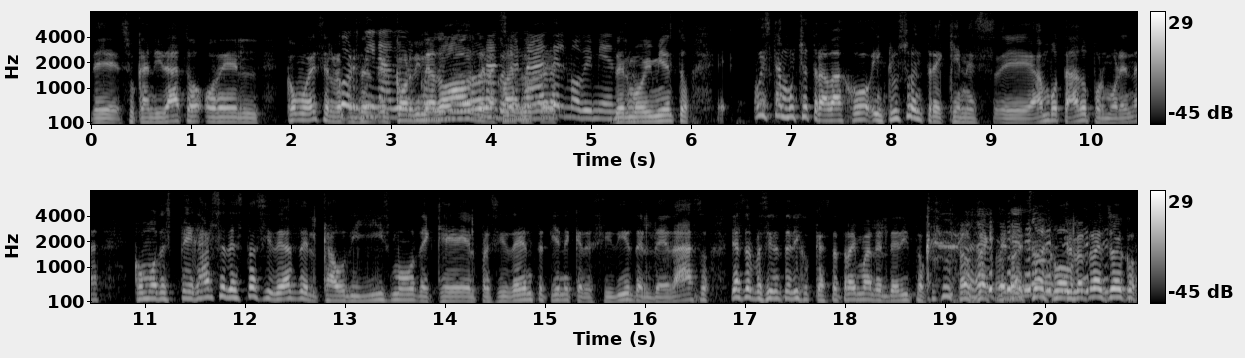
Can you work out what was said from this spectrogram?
de su candidato o del, ¿cómo es? El, represent- el coordinador de la nacional 4T, del movimiento. Del movimiento. Eh, Cuesta mucho trabajo, incluso entre quienes eh, han votado por Morena, como despegarse de estas ideas del caudillismo, de que el presidente tiene que decidir, del dedazo. Ya hasta el presidente dijo que hasta trae mal el dedito. O sea, que, lo trae chueco.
